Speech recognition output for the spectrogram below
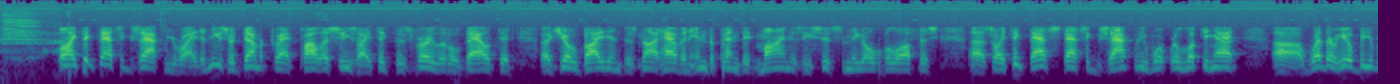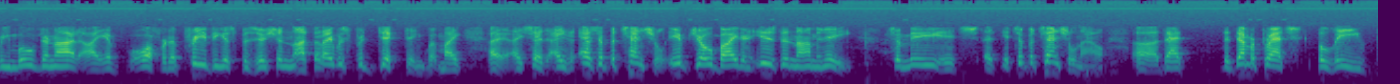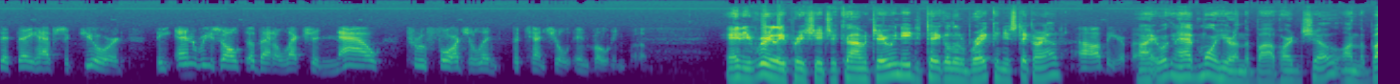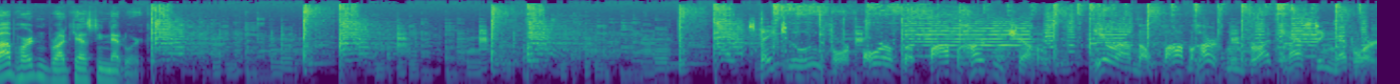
Well, I think that's exactly right. And these are Democrat policies. I think there's very little doubt that uh, Joe Biden does not have an independent mind as he sits in the Oval Office. Uh, so I think that's that's exactly what we're looking at. Uh, whether he'll be removed or not, I have offered a previous position. Not that I was predicting, but my I, I said I, as a potential. If Joe Biden is the nominee, to me, it's it's a potential now uh, that the Democrats believe that they have secured the end result of that election now through fraudulent potential in voting, Bob. Andy, really appreciate your commentary. We need to take a little break. Can you stick around? I'll be here, Bob. All right, we're going to have more here on the Bob Harden Show on the Bob Harden Broadcasting Network. Stay tuned for more of the Bob Harden Show here on the Bob Harden Broadcasting Network.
